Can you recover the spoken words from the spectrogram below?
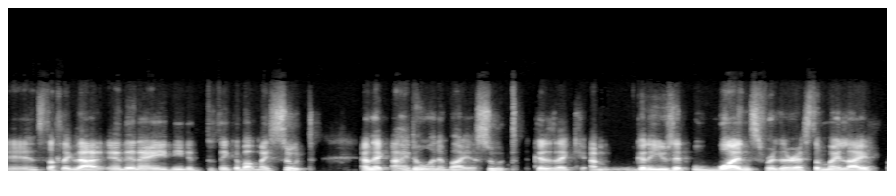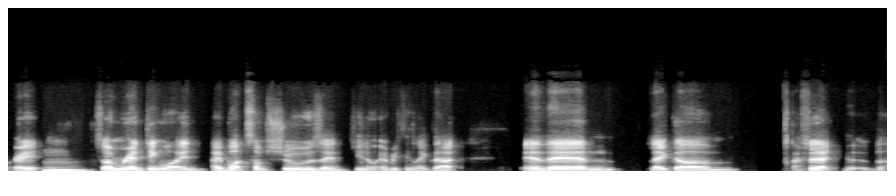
and stuff like that. And then I needed to think about my suit. I'm like, I don't want to buy a suit because like I'm gonna use it once for the rest of my life, right? Mm. So I'm renting one. I bought some shoes and you know everything like that. And then like um after that the the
